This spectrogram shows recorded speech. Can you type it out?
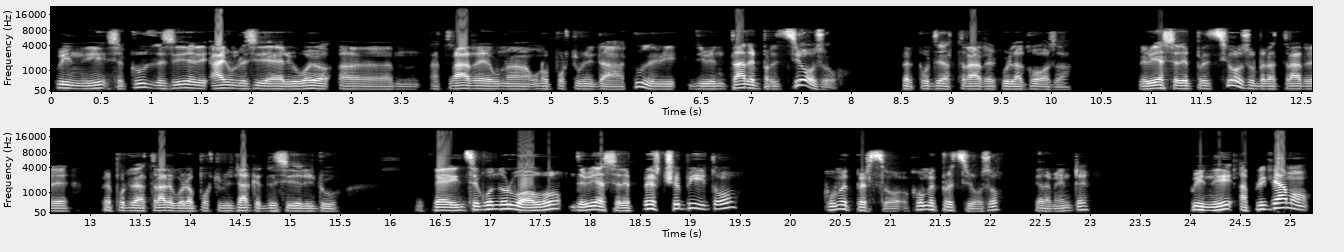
Quindi, se tu desideri, hai un desiderio, vuoi ehm, attrarre una, un'opportunità, tu devi diventare prezioso per poter attrarre quella cosa. Devi essere prezioso per attrarre per poter attrarre quell'opportunità che desideri tu. Okay? In secondo luogo, devi essere percepito come, perso- come prezioso, chiaramente. Quindi applichiamo,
